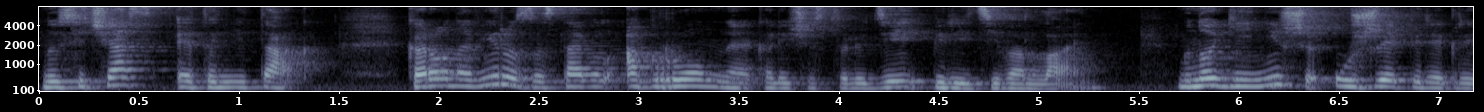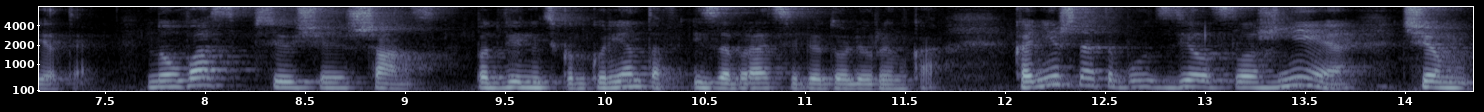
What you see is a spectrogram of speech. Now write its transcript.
Но сейчас это не так. Коронавирус заставил огромное количество людей перейти в онлайн. Многие ниши уже перегреты, но у вас все еще есть шанс подвинуть конкурентов и забрать себе долю рынка. Конечно, это будет сделать сложнее, чем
